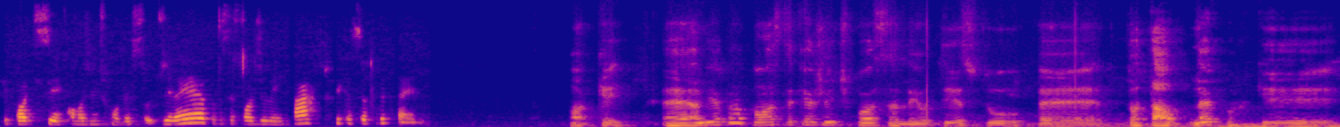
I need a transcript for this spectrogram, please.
que pode ser, como a gente conversou, direto, você pode ler em parte, fica a seu critério. Ok. É, a minha proposta é que a gente possa ler o texto é, total, né? Porque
